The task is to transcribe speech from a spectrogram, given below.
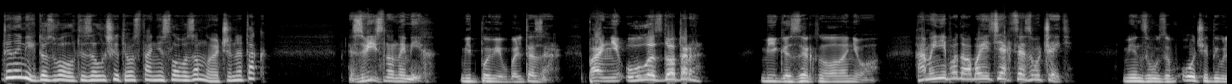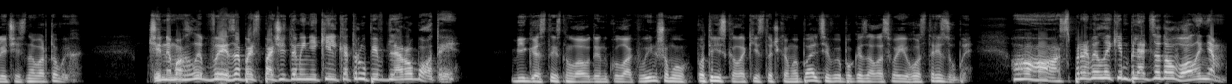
Ти не міг дозволити залишити останнє слово за мною, чи не так? Звісно, не міг, відповів Бальтазар. Пані Улесдотер? Віга зиркнула на нього. А мені подобається, як це звучить. Він звузив очі, дивлячись на вартових. Чи не могли б ви забезпечити мені кілька трупів для роботи? Віга стиснула один кулак в іншому, потріскала кісточками пальців і показала свої гострі зуби. О, з превеликим блядь, задоволенням.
